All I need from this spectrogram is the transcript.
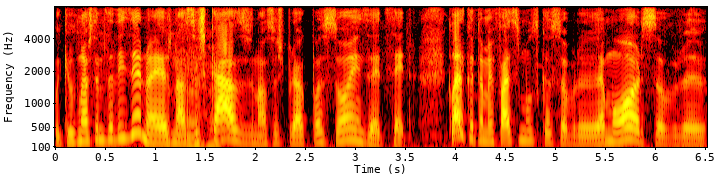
aquilo que nós estamos a dizer, não é? As nossas causas, as nossas preocupações, etc. Claro que eu também faço música sobre amor, sobre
